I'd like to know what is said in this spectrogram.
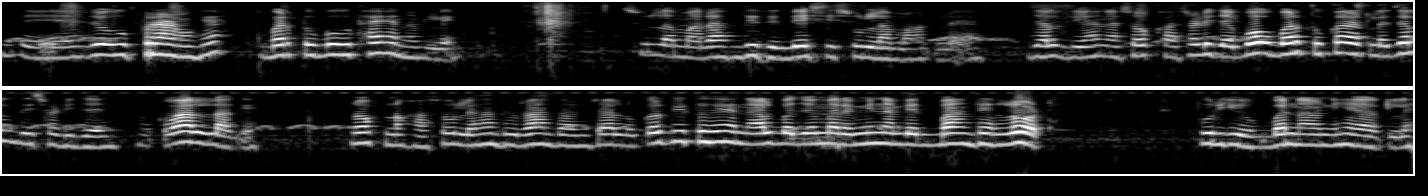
તે જો ઉભરાણું છે, બરતું બહુ થાય ને એટલે ચૂલામાં રાખી દીધી, દેશી ચૂલામાં, એટલે જલ્દી એને ચોખા સડી જાય. બહુ બરતું કરે એટલે જલ્દી સડી જાય. વાર લાગે. નોખ નોખા ચૂલે હાંધું રાંધવાનું ચાલુ કરી દીધું છે ને આલબાજુ અમારે મીનાબેન બાંધે લોટ. પૂરીયું બનાવવાની છે એટલે.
